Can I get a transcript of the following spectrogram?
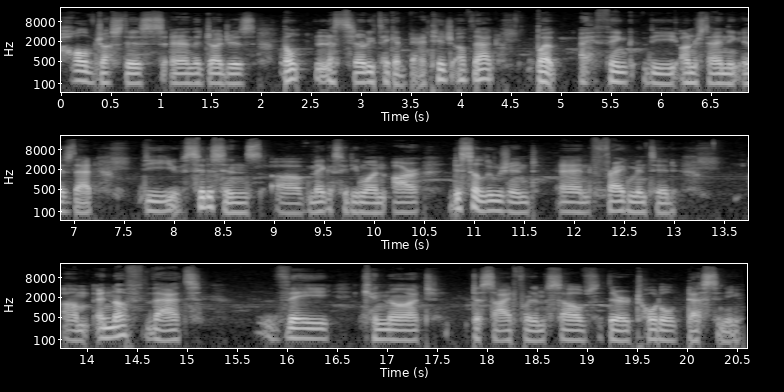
Hall of Justice and the judges don't necessarily take advantage of that, but I think the understanding is that the citizens of Mega City 1 are disillusioned and fragmented um, enough that they cannot decide for themselves their total destiny.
